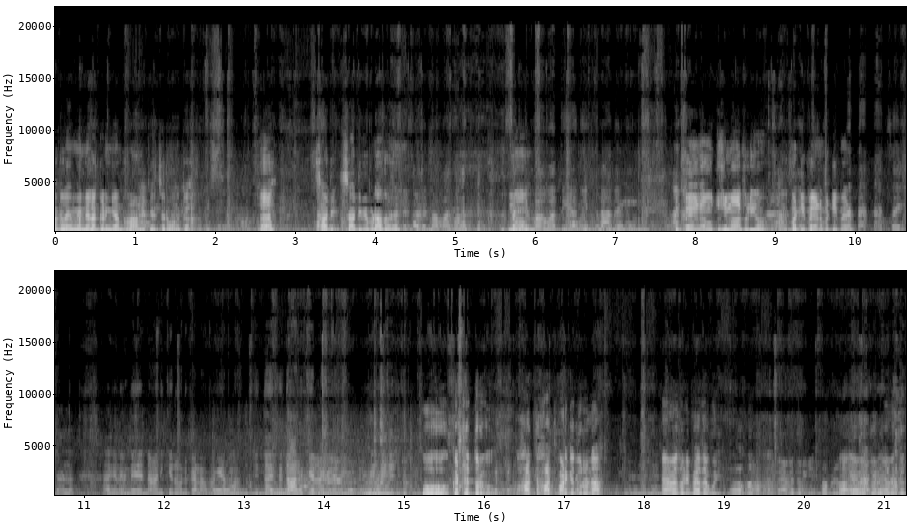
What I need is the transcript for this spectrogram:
ਅਗਲੇ ਮਹੀਨੇ ਲੱਗਣਗੀਆਂ ਨਾਨਕੇ ਚ ਰੌਣਕ। ਹੈ? ਸਾਡੀ ਸਾਡੀ ਵੀ ਬਣਾ ਦਿਓ ਹੈ। ਮਾਂ ਮਾਮਾ ਧੀਆ ਦਿਖਾ ਦੇ ਇਹ ਭੈਣ ਆ ਤੁਸੀਂ ਮਾਂ ਥੋੜੀ ਹੋ। ਵੱਡੀ ਭੈਣ ਵੱਡੀ ਭੈਣ। ਸਹੀ ਗੱਲ ਆ। ਅਗਲੇ ਮੇਰੇ ਨਾਨਕੇ ਰੌਣਕਾਂ ਲਾਵਾਂਗੇ ਆਪਾਂ ਜਿੱਦਾਂ ਇੱਥੇ ਦਾਦਕੇ ਲਾਈਆਂ ਨੇ। ਓਹ ਇਕੱਠੇ ਤੁਰ ਹੱਥ ਹੱਥ ਫੜ ਕੇ ਤੁਰੋ ਨਾ। ਐਵੇਂ ਥੋੜੀ ਫਾਇਦਾ ਕੋਈ। ਐਵੇਂ ਤੁਰੀਏ। ਹਾਂ ਐਵੇਂ ਤੁਰ ਐਵੇਂ ਤੁਰ।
